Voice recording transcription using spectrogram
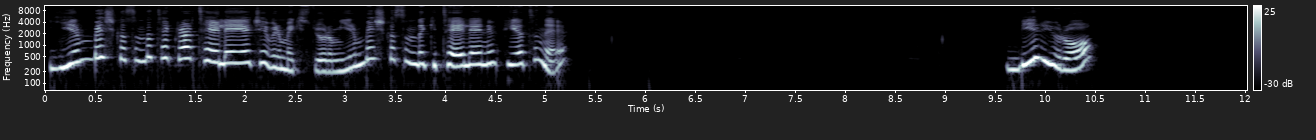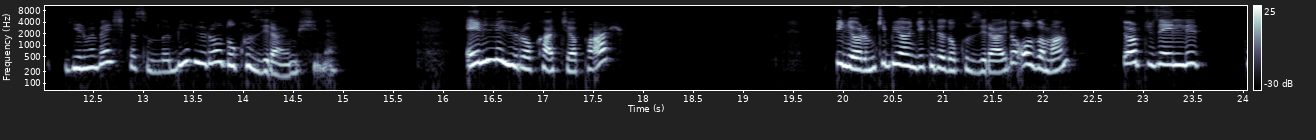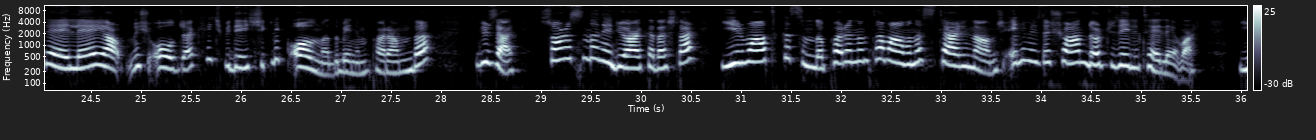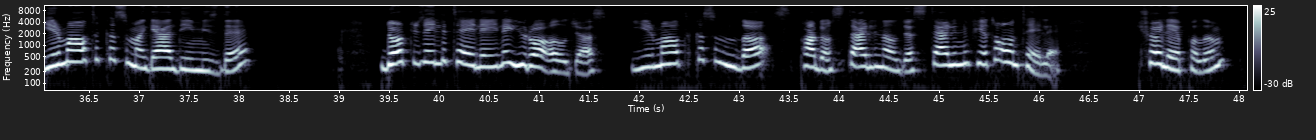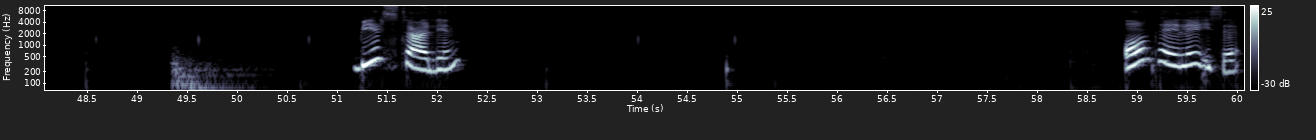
25 Kasım'da tekrar TL'ye çevirmek istiyorum. 25 Kasım'daki TL'nin fiyatı ne? 1 euro 25 Kasım'da 1 euro 9 liraymış yine. 50 euro kaç yapar? Biliyorum ki bir önceki de 9 liraydı. O zaman 450 TL yapmış olacak. Hiçbir değişiklik olmadı benim paramda. Güzel. Sonrasında ne diyor arkadaşlar? 26 Kasım'da paranın tamamına sterlin almış. Elimizde şu an 450 TL var. 26 Kasım'a geldiğimizde 450 TL ile euro alacağız. 26 Kasım'da pardon sterlin alacağız. Sterlinin fiyatı 10 TL. Şöyle yapalım. 1 sterlin ...10 TL ise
